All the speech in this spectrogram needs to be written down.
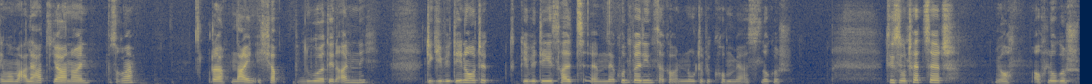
irgendwo mal alle hat, ja, nein, was auch immer. Oder nein, ich habe nur den einen nicht. Die GWD-Note, GWD ist halt ähm, der Grundwehrdienst, da kann man eine Note bekommen, ja, ist logisch. Diese und Headset, ja, auch logisch.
